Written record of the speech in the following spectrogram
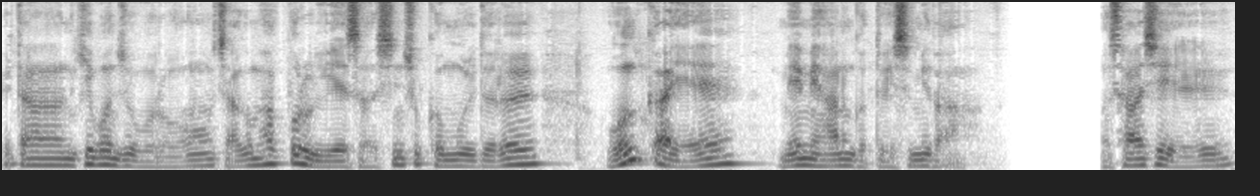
일단 기본적으로 자금 확보를 위해서 신축 건물들을 원가에 매매하는 것도 있습니다. 사실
